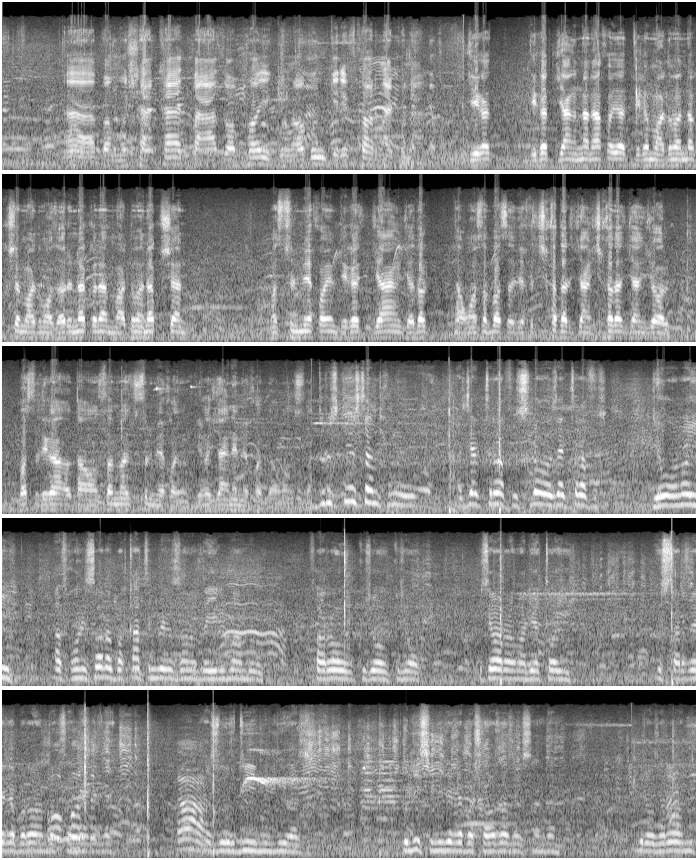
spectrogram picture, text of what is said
به مشقت به عذاب های گوناگون گرفتار نکنه دیگر جنگ نخواهد دیگر مردم نکشن مردم آزار نکنن مردم نکشن مسئول می‌خواهیم دیگر جنگ جدال در افغانستان بس چقدر جنگ چقدر جنجال بس دیگر در افغانستان مسئول می‌خواهیم دیگر جنگ نمی‌خواد در افغانستان درست نیستن از یک طرف اسلام از یک طرف جوانای افغانستان به قتل میرسانند در علمان و فرا و کجا و کجا بسیار عملیات های گسترده را برای آن از اردوی ملی و از پلیس ملی را به شهادت رساندن برادران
